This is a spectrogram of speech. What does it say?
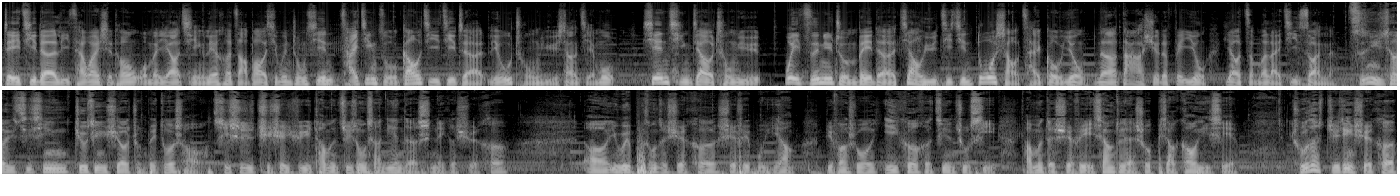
这一期的理财万事通，我们邀请联合早报新闻中心财经组高级记者刘崇宇上节目。先请教崇宇，为子女准备的教育基金多少才够用？那大学的费用要怎么来计算呢？子女教育基金究竟需要准备多少？其实取决于他们最终想念的是哪个学科。呃，因为不同的学科学费不一样，比方说医科和建筑系，他们的学费相对来说比较高一些。除了决定学科，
